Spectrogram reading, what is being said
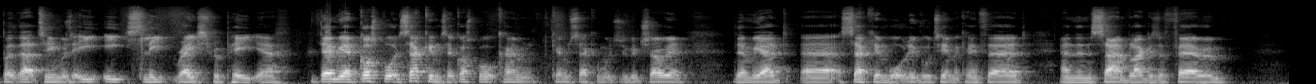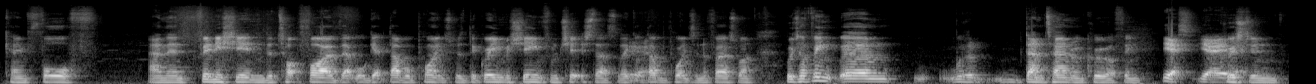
But that team was eat, eat, sleep, race, repeat. Yeah. Then we had Gosport in second. So Gosport came came second, which was a good showing. Then we had uh, a second Waterlooville team that came third, and then the Sandblaggers of Fareham came fourth, and then finishing the top five that will get double points was the Green Machine from Chichester. So they got Yeah. double points in the first one, which I think um, was Dan Turner and crew. I think Yes, yeah, yeah. Christian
